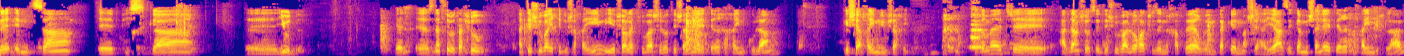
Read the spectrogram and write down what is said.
באמצע אה, פסקה אה, י'. כן, אז נתחיל אותה שוב. התשובה היא חידוש החיים, אי אפשר לתשובה שלא תשנה את ערך החיים כולם כשהחיים נמשכים. זאת אומרת שאדם שעושה תשובה לא רק שזה מכפר ומתקן מה שהיה, זה גם משנה את ערך החיים בכלל,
